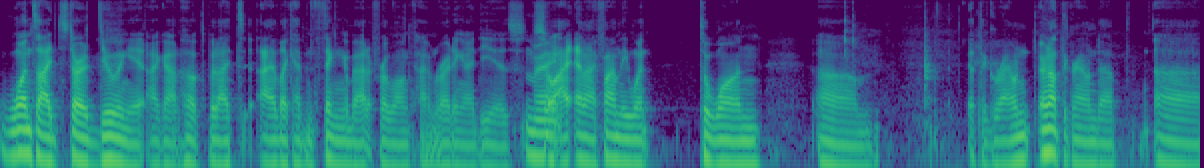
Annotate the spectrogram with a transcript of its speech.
once I started doing it I got hooked, but I, I like had been thinking about it for a long time, writing ideas. Right. So I and I finally went to one um, at the ground or not the ground up. Uh,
